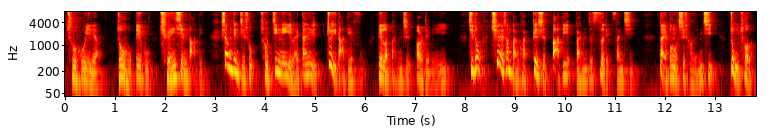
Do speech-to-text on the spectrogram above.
出乎意料，周五 A 股全线大跌，上证指数创今年以来单日最大跌幅，跌了百分之二点零一，其中券商板块更是大跌百分之四点三七。带崩了市场人气，重挫了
